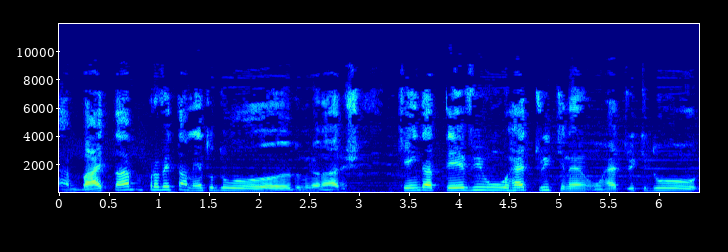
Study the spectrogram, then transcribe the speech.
é baita aproveitamento do, do Milionários que ainda teve um hat-trick, né? Um hat-trick do,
